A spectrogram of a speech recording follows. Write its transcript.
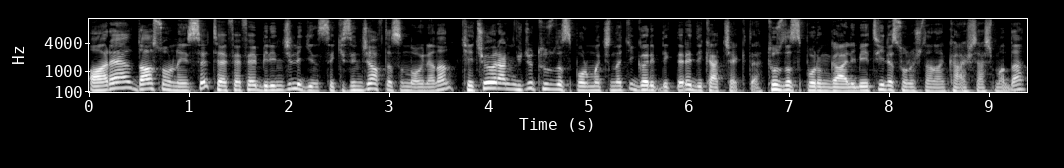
ARL daha sonra ise TFF 1. Lig'in 8. haftasında oynanan Keçiören Gücü Tuzla Spor maçındaki garipliklere dikkat çekti. Tuzla Spor'un galibiyetiyle sonuçlanan karşılaşmada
